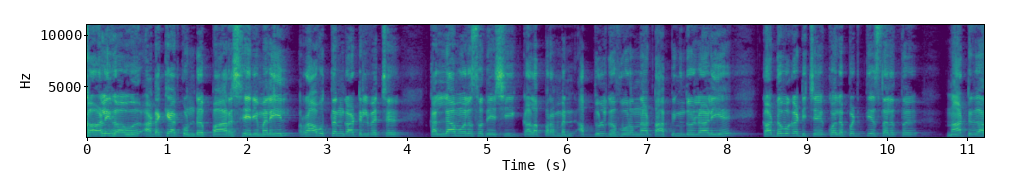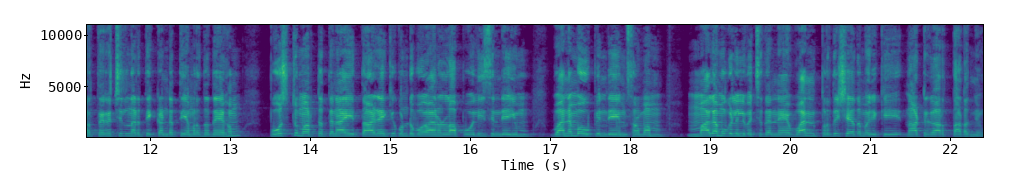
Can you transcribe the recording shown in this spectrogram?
കാളികാവ് അടയ്ക്കാക്കുണ്ട് പാറശ്ശേരി മലയിൽ റാവുത്തൻകാട്ടിൽ വെച്ച് കല്ലാമൂല സ്വദേശി കളപ്പറമ്പൻ അബ്ദുൾ ഗഫൂർ എന്ന ടാപ്പിംഗ് തൊഴിലാളിയെ കടുവ കടിച്ച് കൊലപ്പെടുത്തിയ സ്ഥലത്ത് നാട്ടുകാർ തെരച്ചിൽ നടത്തി കണ്ടെത്തിയ മൃതദേഹം പോസ്റ്റ്മോർട്ടത്തിനായി താഴേക്ക് കൊണ്ടുപോകാനുള്ള പോലീസിന്റെയും വനം വകുപ്പിന്റെയും ശ്രമം മലമുകളിൽ വെച്ച് തന്നെ വൻ പ്രതിഷേധമൊരുക്കി നാട്ടുകാർ തടഞ്ഞു.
